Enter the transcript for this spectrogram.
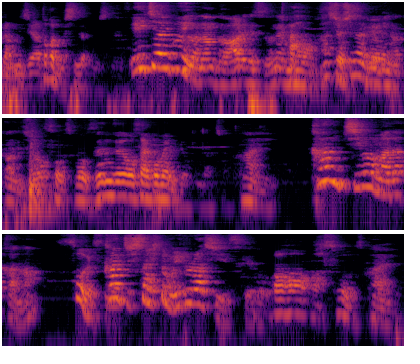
ラムジアとかでも死んだかもしれないです。HIV がなんかあれですよね、もあう発症しない病気になったんでしょ？そうです。もう全然抑え込める病気になっちゃう。はい。完治はまだかな？そうです、ね。完治した人もいるらしいですけど。ああ、あそうですか。はい。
